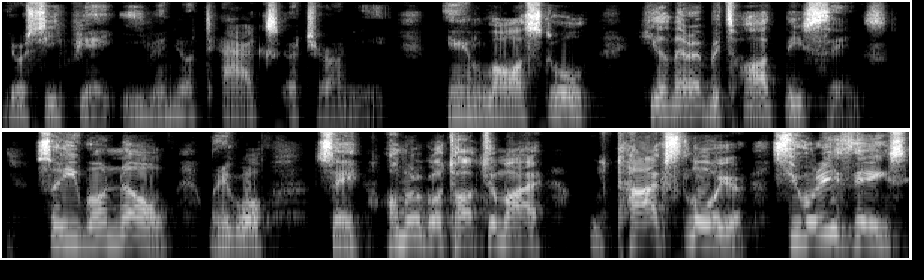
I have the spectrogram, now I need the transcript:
your CPA, even your tax attorney. In law school, he'll never be taught these things. So he won't know when he go say, I'm going to go talk to my tax lawyer, see what he thinks.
